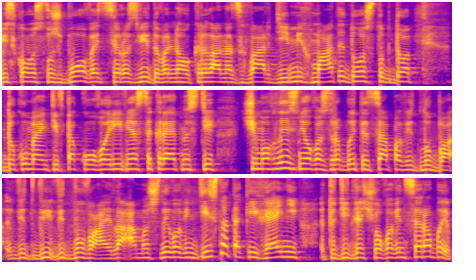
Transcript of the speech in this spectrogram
військовослужбовець розвідувального крила Нацгвардії міг мати доступ до документів такого рівня секретності? Чи могли з нього зробити ЦАПа від, Луба... від... від... від А можливо, він дійсно такий геній? Тоді для чого він це робив?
